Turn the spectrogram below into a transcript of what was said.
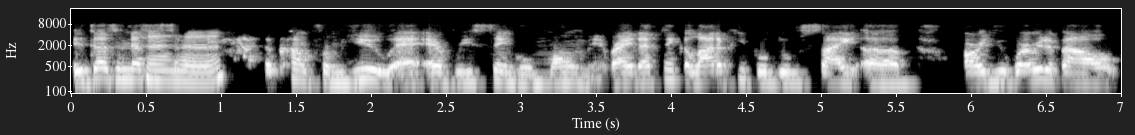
It doesn't necessarily mm-hmm. have to come from you at every single moment, right? I think a lot of people lose sight of are you worried about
